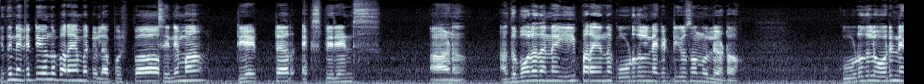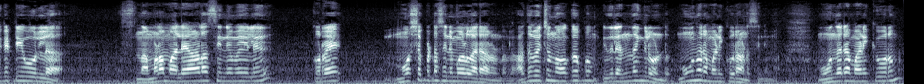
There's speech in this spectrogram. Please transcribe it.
ഇത് നെഗറ്റീവ് എന്ന് പറയാൻ പറ്റില്ല പുഷ്പ സിനിമ തിയേറ്റർ എക്സ്പീരിയൻസ് ആണ്. അതുപോലെ തന്നെ ഈ പറയുന്ന കൂടുതൽ നെഗറ്റീവ്സ് ഒന്നുമില്ല കേട്ടോ. കൂടുതൽ ഒരു നെഗറ്റീവും ഇല്ല. നമ്മുടെ മലയാള സിനിമയിൽ കുറെ മോശപ്പെട്ട സിനിമകൾ വരാറുണ്ടല്ലോ. അത് വെച്ച് നോക്കപ്പം ഇതിൽ എന്തെങ്കിലും ഉണ്ട്. മൂന്നര മണിക്കൂറാണ് സിനിമ. മൂന്നര മണിക്കൂറും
